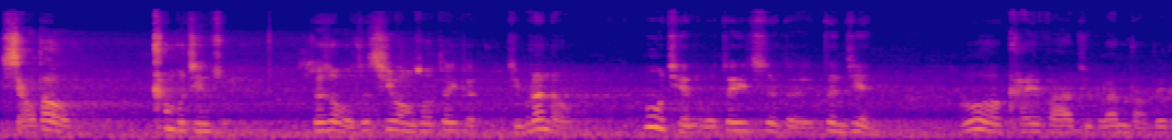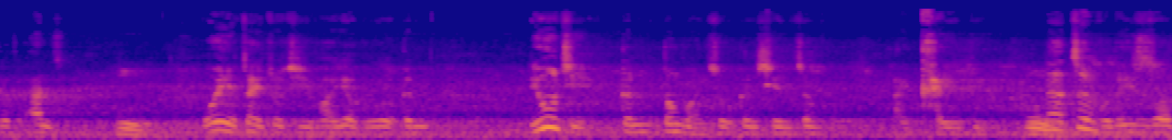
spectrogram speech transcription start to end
小到看不清楚，所以说我是希望说这个吉布兰岛，目前我这一次的证件，如何开发吉布兰岛这个案子，嗯，我也在做计划，要如何跟林务局、跟东莞处、跟县政府来开辟。嗯，那政府的意思说，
